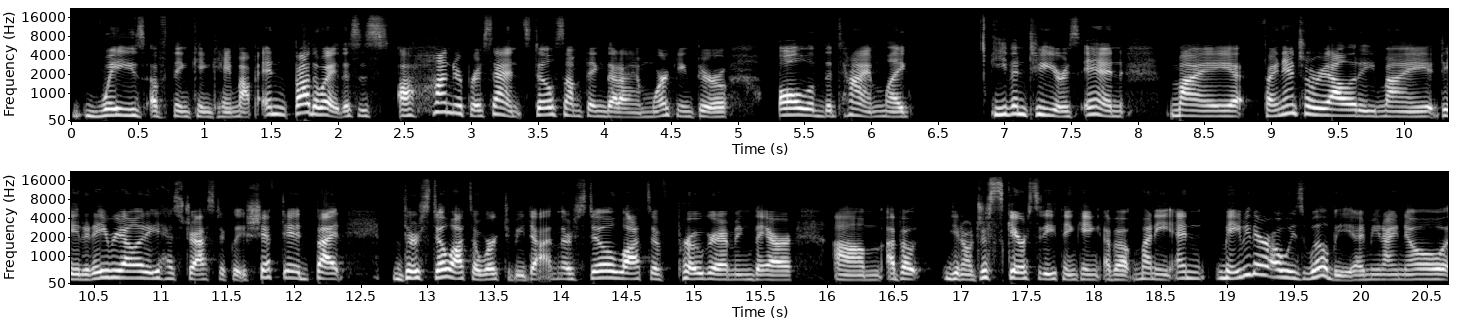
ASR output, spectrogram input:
ways of thinking came up. And by the way, this is 100% still something that I am working through all of the time. Like, even two years in, my financial reality, my day to day reality has drastically shifted, but there's still lots of work to be done. There's still lots of programming there um, about, you know, just scarcity thinking about money. And maybe there always will be. I mean, I know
